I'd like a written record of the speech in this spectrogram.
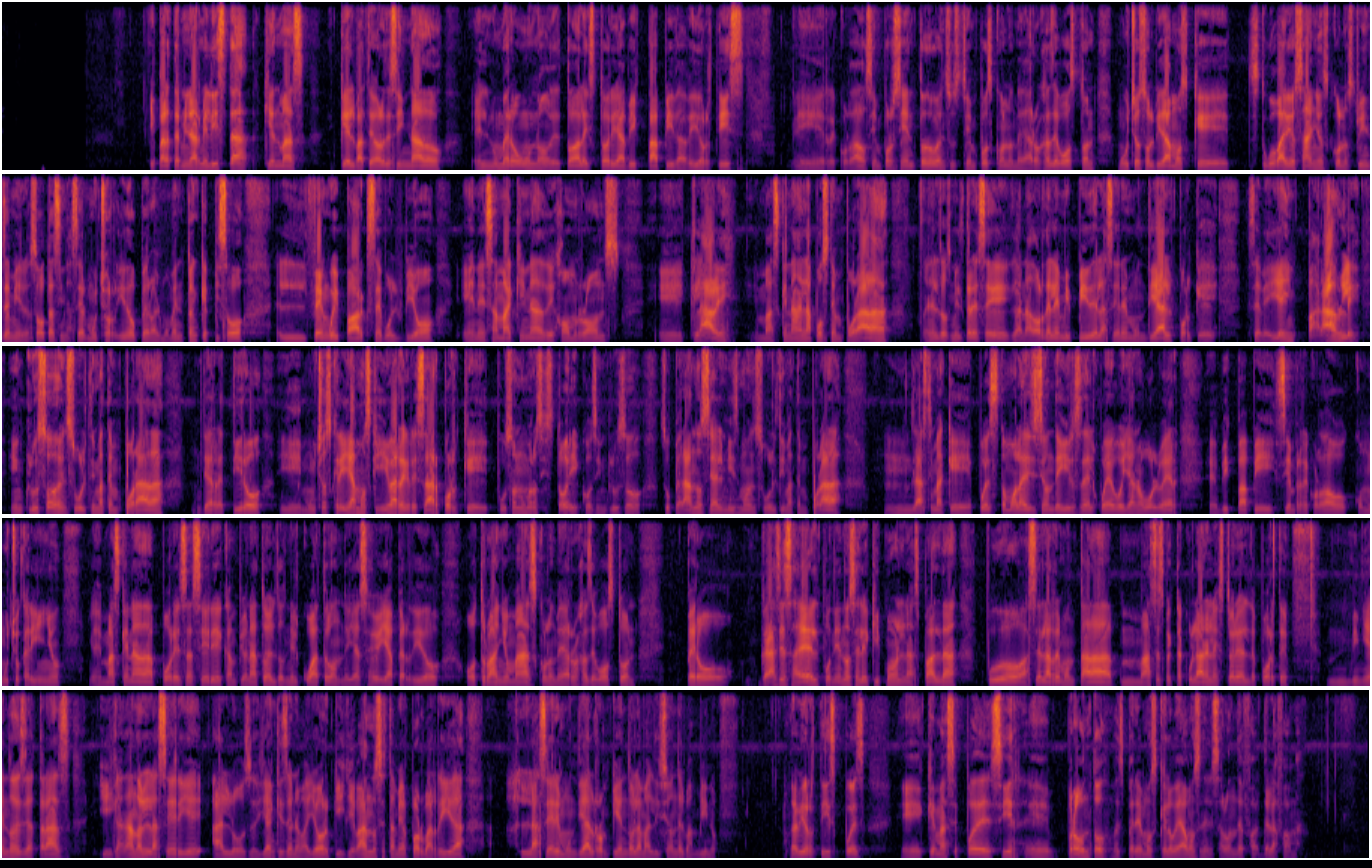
Y para terminar mi lista, ¿quién más que el bateador designado, el número uno de toda la historia, Big Papi David Ortiz? Eh, recordado 100% en sus tiempos con los Mediarrojas de Boston. Muchos olvidamos que estuvo varios años con los Twins de Minnesota sin hacer mucho ruido, pero al momento en que pisó el Fenway Park se volvió en esa máquina de home runs eh, clave, más que nada en la postemporada. En el 2013 ganador del MVP de la Serie Mundial porque se veía imparable. Incluso en su última temporada de retiro y muchos creíamos que iba a regresar porque puso números históricos, incluso superándose a él mismo en su última temporada. Mm, lástima que pues tomó la decisión de irse del juego y ya no volver. Eh, Big Papi siempre recordado con mucho cariño, eh, más que nada por esa serie de campeonato del 2004 donde ya se había perdido otro año más con los Mediarrojas de Boston, pero gracias a él poniéndose el equipo en la espalda pudo hacer la remontada más espectacular en la historia del deporte, viniendo desde atrás y ganándole la serie a los Yankees de Nueva York y llevándose también por barrida la serie mundial rompiendo la maldición del bambino. Javier Ortiz, pues, eh, ¿qué más se puede decir? Eh, pronto esperemos que lo veamos en el Salón de, de la Fama.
